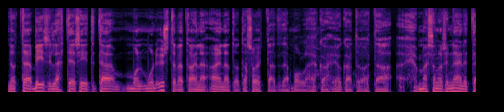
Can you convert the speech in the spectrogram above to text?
No tämä biisi lähtee siitä, että mun, mun ystävät aina, aina tuota, soittaa tätä mulle, joka, joka tuota, ja mä sanoisin näin, että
